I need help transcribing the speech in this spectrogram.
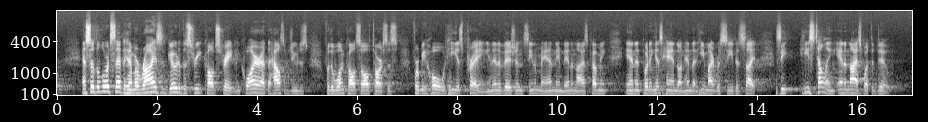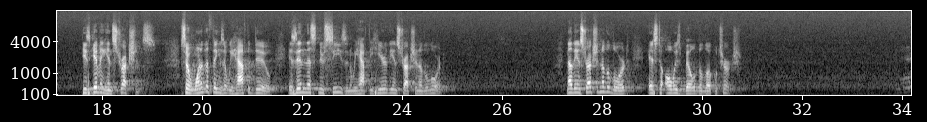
And so the Lord said to him, Arise and go to the street called Straight, and inquire at the house of Judas for the one called Saul of Tarsus. For behold, he is praying. And in a vision, seen a man named Ananias coming in and putting his hand on him that he might receive his sight. See, he's telling Ananias what to do, he's giving instructions. So, one of the things that we have to do is in this new season, we have to hear the instruction of the Lord. Now, the instruction of the Lord is to always build the local church.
